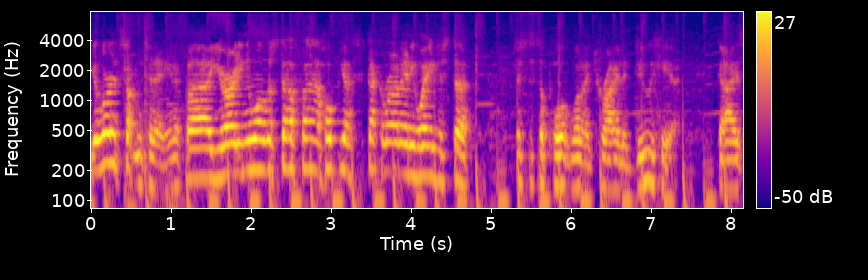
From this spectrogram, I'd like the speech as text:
you learned something today. And if uh, you already knew all this stuff, I uh, hope you stuck around anyway just to, just to support what I try to do here. Guys,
